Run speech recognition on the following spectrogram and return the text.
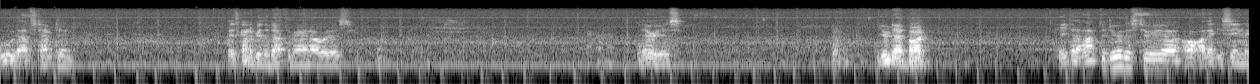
Ooh, that's tempting. It's gonna be the death of me, I know it is. There he is. You're dead, bud. Hate to have to do this to you. Oh, I think he's seen me.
